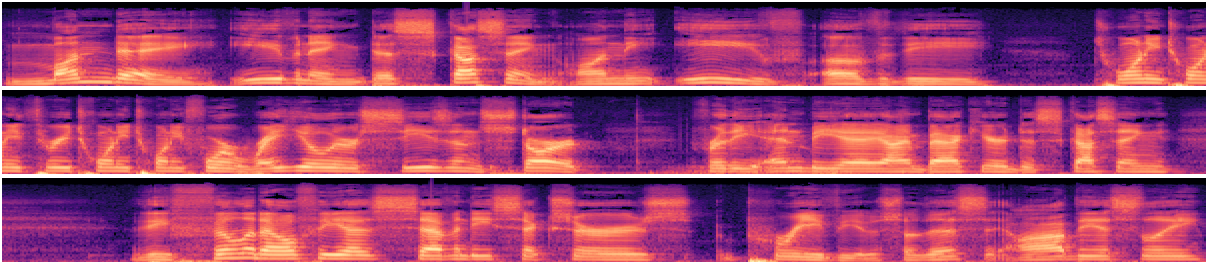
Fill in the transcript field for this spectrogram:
Monday evening discussing on the eve of the 2023 2024 regular season start for the NBA. I'm back here discussing the Philadelphia 76ers preview. So, this obviously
